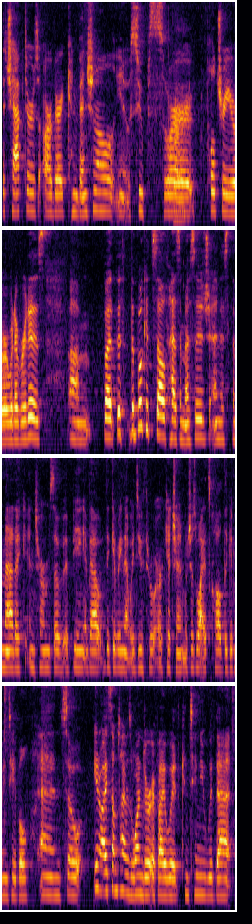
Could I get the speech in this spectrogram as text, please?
the chapters are very conventional, you know, soups or right. poultry or whatever it is. Um, but the, the book itself has a message and is thematic in terms of it being about the giving that we do through our kitchen, which is why it's called The Giving Table. And so, you know, I sometimes wonder if I would continue with that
